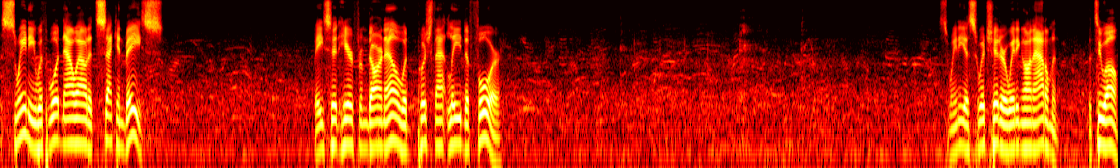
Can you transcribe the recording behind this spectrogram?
Sweeney, with Wood now out at second base. Base hit here from Darnell would push that lead to four. Sweeney, a switch hitter, waiting on Adleman. The 2 0.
